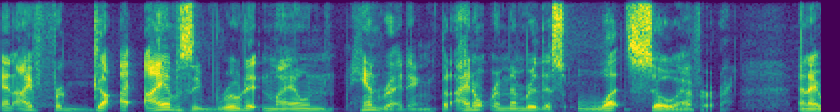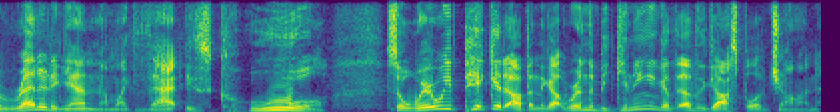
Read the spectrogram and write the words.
and I forgot. I, I obviously wrote it in my own handwriting, but I don't remember this whatsoever. And I read it again, and I'm like, that is cool. So where we pick it up in the we're in the beginning of the, of the Gospel of John,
